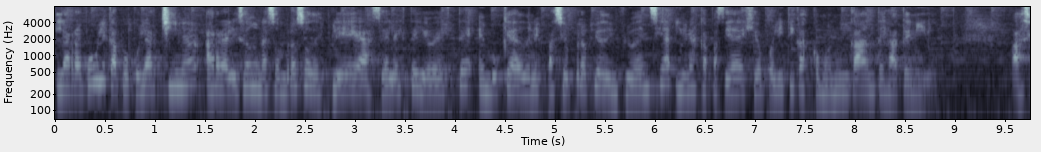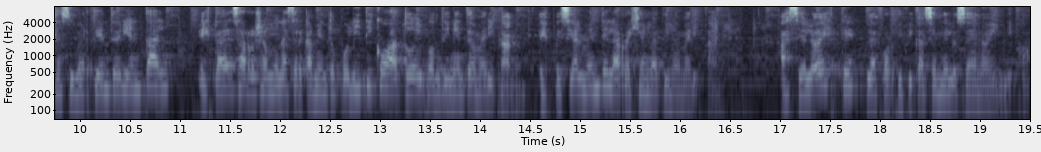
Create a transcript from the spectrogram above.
La República Popular China ha realizado un asombroso despliegue hacia el este y oeste en búsqueda de un espacio propio de influencia y unas capacidades geopolíticas como nunca antes ha tenido. Hacia su vertiente oriental, está desarrollando un acercamiento político a todo el continente americano, especialmente la región latinoamericana. Hacia el oeste, la fortificación del Océano Índico.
